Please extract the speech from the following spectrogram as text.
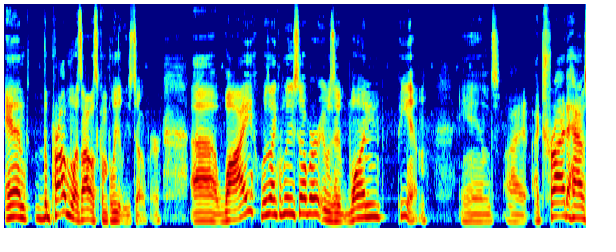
and the problem was I was completely sober. Uh, why was I completely sober? It was at 1 p.m. And I, I try to have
